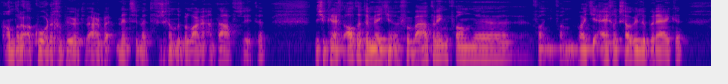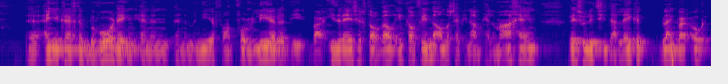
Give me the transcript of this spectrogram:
andere akkoorden gebeurt, waar mensen met verschillende belangen aan tafel zitten. Dus je krijgt altijd een beetje een verwatering van, eh, van, van wat je eigenlijk zou willen bereiken. Uh, en je krijgt een bewoording en een, en een manier van formuleren die, waar iedereen zich dan wel in kan vinden. Anders heb je namelijk helemaal geen resolutie. Daar leek het blijkbaar ook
